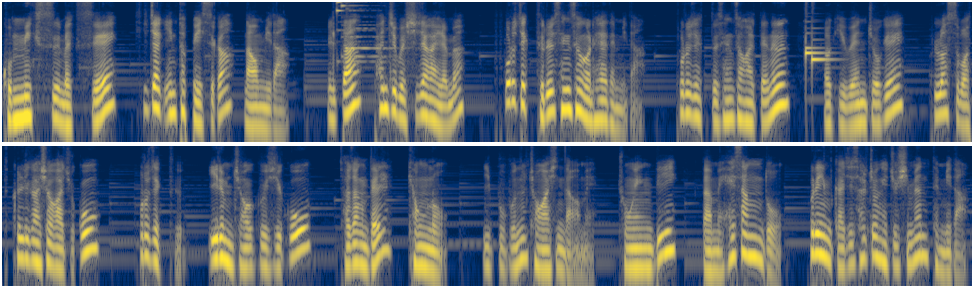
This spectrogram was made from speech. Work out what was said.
곰믹스 맥스의 시작 인터페이스가 나옵니다. 일단 편집을 시작하려면 프로젝트를 생성을 해야 됩니다. 프로젝트 생성할 때는 여기 왼쪽에 플러스 버튼 클릭하셔가지고 프로젝트 이름 적으시고 저장될 경로 이 부분을 정하신 다음에 종횡비, 그 다음에 해상도, 프레임까지 설정해 주시면 됩니다.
